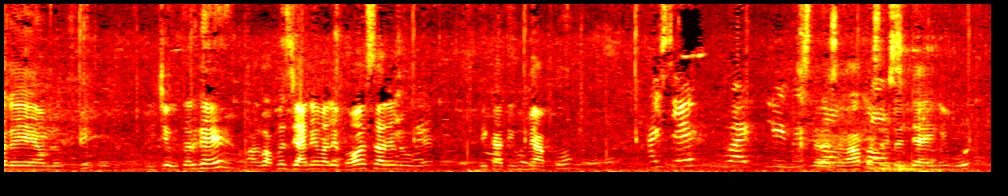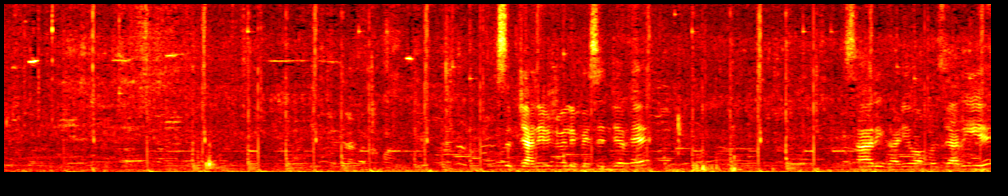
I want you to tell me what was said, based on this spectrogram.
आ गए हैं हम लोग फिर नीचे उतर गए और वापस जाने वाले बहुत सारे लोग हैं। दिखाती हूँ मैं आपको। इस तरह से वापस रिटर्न जाएगी बोट सब जाने वाले पैसेंजर है। सारी गाड़ियाँ वापस जा रही है।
